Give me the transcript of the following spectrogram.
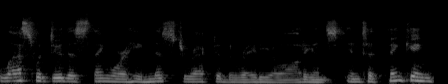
Les would do this thing where he misdirected the radio audience into thinking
